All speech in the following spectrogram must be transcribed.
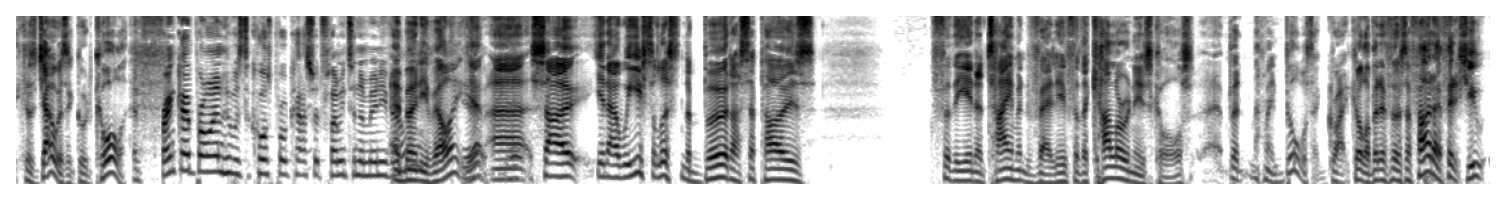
because Joe was a good caller. And Frank O'Brien, who was the course broadcaster at Flemington and Moonee Valley. And Moonee Valley, Yeah, yeah. Uh, So, you know, we used to listen to Bert, I suppose, for the entertainment value, for the colour in his calls. Uh, But, I mean, Bill was a great caller. But if there was a photo finish, you,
